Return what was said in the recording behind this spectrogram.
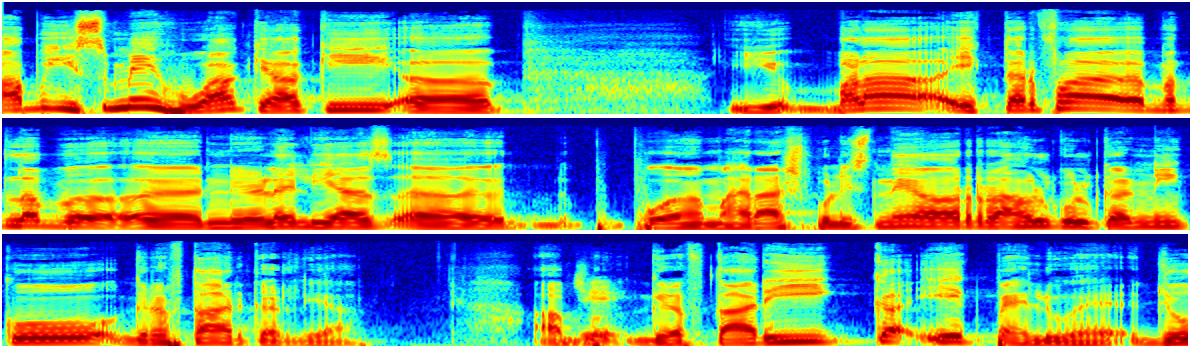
अब इसमें हुआ क्या कि बड़ा एक तरफा मतलब निर्णय लिया महाराष्ट्र पुलिस ने और राहुल कुलकर्णी को गिरफ़्तार कर लिया। अब गिरफ्तारी का एक पहलू है जो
